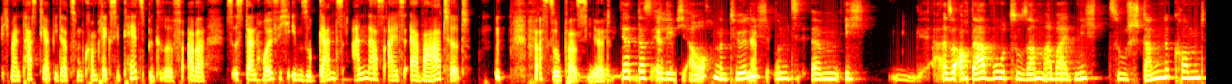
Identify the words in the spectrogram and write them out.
ich meine, passt ja wieder zum Komplexitätsbegriff, aber es ist dann häufig eben so ganz anders als erwartet, was so passiert. Ja, das erlebe ich auch, natürlich. Ja. Und ähm, ich, also auch da, wo Zusammenarbeit nicht zustande kommt,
